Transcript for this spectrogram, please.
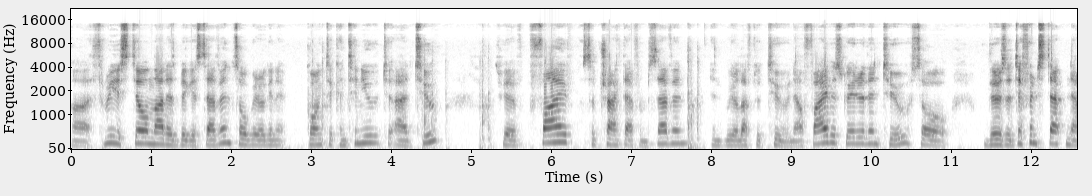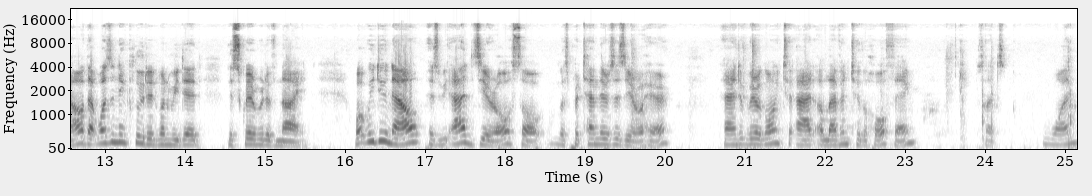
Uh, 3 is still not as big as 7, so we're gonna, going to continue to add 2. So we have 5, subtract that from 7, and we are left with 2. Now 5 is greater than 2, so there's a different step now that wasn't included when we did the square root of 9. What we do now is we add 0, so let's pretend there's a 0 here, and we're going to add 11 to the whole thing. So that's 1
